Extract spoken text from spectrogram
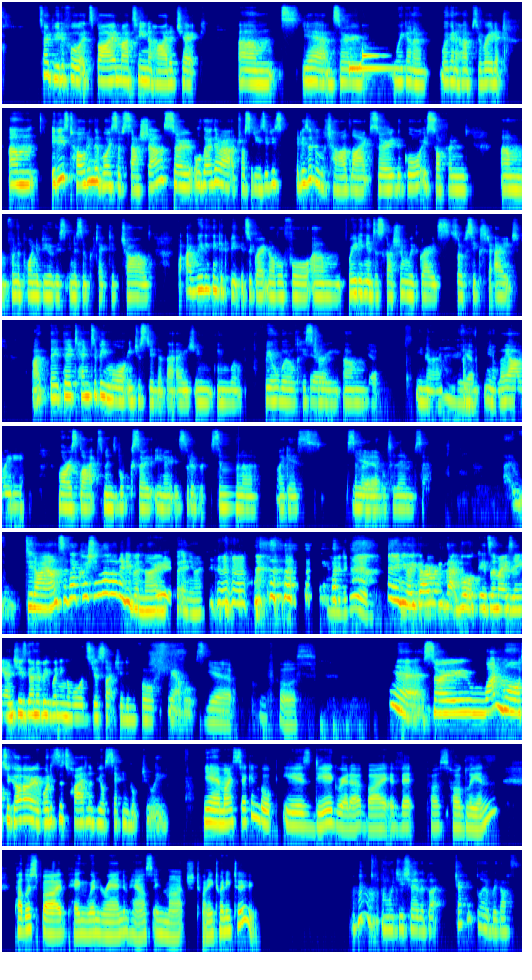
so beautiful. It's by Martina Heiduczek. Um, yeah, and so we're gonna we're gonna have to read it. Um, it is told in the voice of Sasha. So although there are atrocities, it is it is a little childlike. So the gore is softened um, from the point of view of this innocent, protected child. But I really think it be, it's a great novel for um, reading and discussion with grades sort of six to eight. Uh, they, they tend to be more interested at that age in in world, real world history. Yeah. Um, yeah you know, and, you know, they are reading Morris Gleitzman's book, so you know, it's sort of similar, I guess, similar yeah. level to them. So, did I answer that question? That I don't even know. But anyway, you did. anyway, go read that book. It's amazing, and she's going to be winning awards just like she did before We Are Wolves. Yeah, of course. Yeah. So one more to go. What is the title of your second book, Julie? Yeah, my second book is Dear Greta by Yvette Poshoglian, published by Penguin Random House in March 2022. Mm-hmm. And would you share the black jacket blurb with us?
